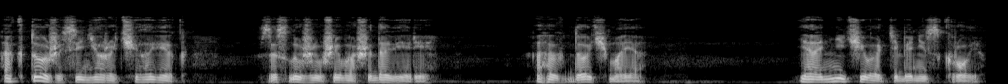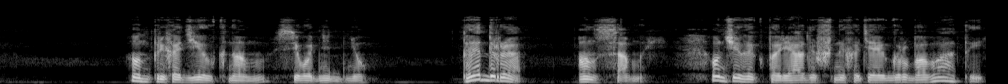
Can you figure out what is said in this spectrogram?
А кто же, сеньора, человек, заслуживший ваше доверие? Ах, дочь моя, я ничего от тебя не скрою. Он приходил к нам сегодня днем. Педро, он самый. Он человек порядочный, хотя и грубоватый.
